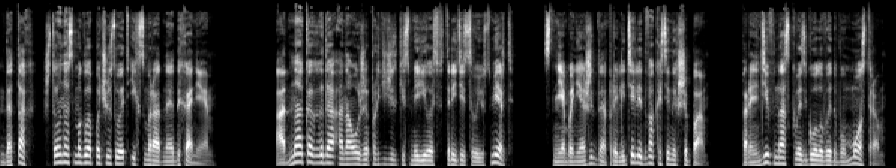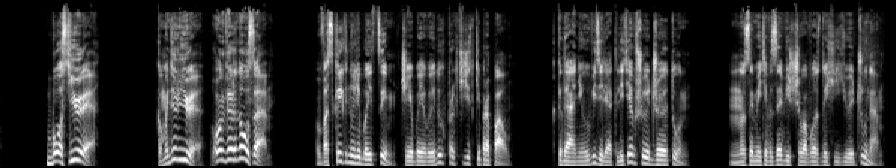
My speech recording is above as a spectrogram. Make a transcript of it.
Да так, что она смогла почувствовать их смрадное дыхание. Однако, когда она уже практически смирилась встретить свою смерть, с неба неожиданно прилетели два костяных шипа, пронзив насквозь головы двум монстрам. «Босс Юэ! Командир Юэ, он вернулся!» Воскликнули бойцы, чей боевой дух практически пропал, когда они увидели отлетевшую Джоэ Тун. Но заметив зависшего в воздухе Юэ Джуна,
